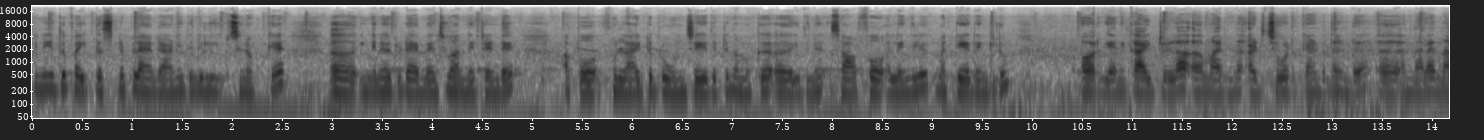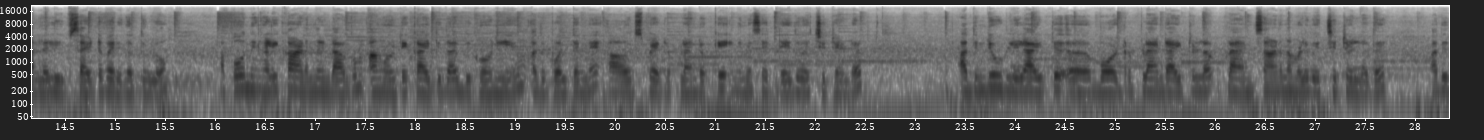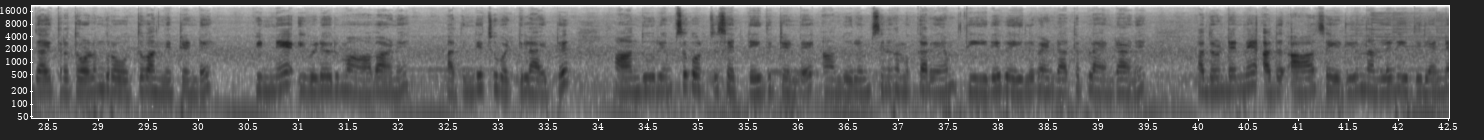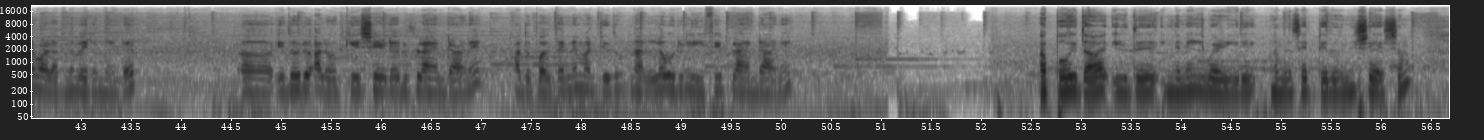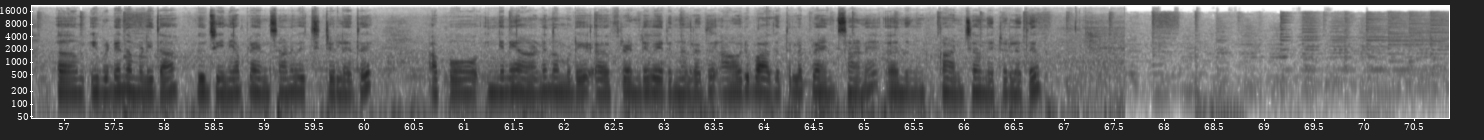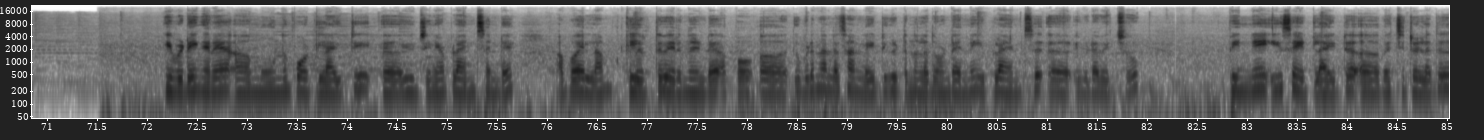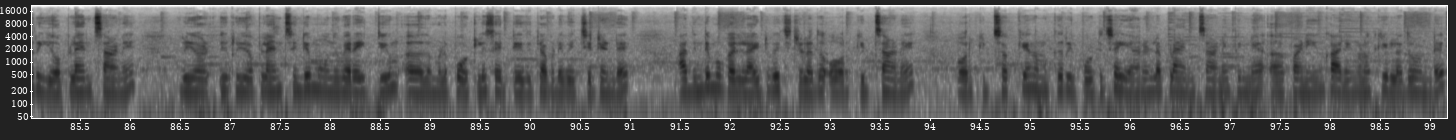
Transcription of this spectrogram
പിന്നെ ഇത് ഫൈക്കസിന്റെ പ്ലാന്റാണ് ഇതിന്റെ ലീവ്സിനൊക്കെ ഇങ്ങനെ ഒരു ഡാമേജ് വന്നിട്ടുണ്ട്. അപ്പോൾ ഫുള്ളായിട്ട് പ്രൂൺ ചെയ്തിട്ട് നമുക്ക് ഇതിന് സാഫോ അല്ലെങ്കിൽ മറ്റേതെങ്കിലും ഓർഗാനിക് ആയിട്ടുള്ള മരുന്ന് അടിച്ചു കൊടുക്കേണ്ടതുണ്ട്. എന്നാലേ നല്ല ലീവ്സായിട്ട് വരികത്തുള്ളൂ. അപ്പോൾ നിങ്ങൾ ഈ കാണുന്നുണ്ടാകും. അങ്ങോട്ടേക്കായിട്ട് ഇതാ ബിഗോണിയയും അതുപോലെ തന്നെ ആ ഒരു സ്പൈഡർ പ്ലാന്റ് ഒക്കെ ഇങ്ങനെ സെറ്റ് ചെയ്ത് വെച്ചിട്ടുണ്ട്. അതിന്റെ ഉള്ളിലായിട്ട് ബോർഡർ പ്ലാന്റ് ആയിട്ടുള്ള പ്ലാന്റ്സ് ആണ് നമ്മൾ വെച്ചിട്ടുള്ളത്. അത് ഇതാ ഇത്രത്തോളം ഗ്രോത്ത് വന്നിട്ടുണ്ട്. പിന്നെ ഇവിടെ ഒരു മാവാണ്. അതിന്റെ ചുവട്ടിലായിട്ട് ആന്തൂറിയംസ് കുറച്ച് സെറ്റ് ചെയ്തിട്ടുണ്ട്. ആന്തൂറിയംസിന് നമുക്കറിയാം തീരെ വെയിൽ വേണ്ടാത്ത പ്ലാന്റ് ആണ്. അതുകൊണ്ട് തന്നെ അത് ആ സൈഡിൽ നല്ല രീതിയിൽ തന്നെ വളർന്നു വരുന്നുണ്ട്. ഇതൊരു അലോക്കേഷ്യയുടെ ഒരു പ്ലാന്റ് ആണ്. അതുപോലെ തന്നെ മറ്റേതും നല്ല ഒരു ലീഫി പ്ലാന്റ് ആണ്. അപ്പോൾ ഇതാ ഇത് ഇങ്ങനെ ഈ വഴിയിൽ നമ്മൾ സെറ്റ് ചെയ്തതിന് ശേഷം ഇവിടെ നമ്മളിതാ യുജീനിയ ആണ് വെച്ചിട്ടുള്ളത്. അപ്പോൾ ഇങ്ങനെയാണ് നമ്മുടെ ഫ്രണ്ട് വരുന്നുള്ളത്. ആ ഒരു ഭാഗത്തുള്ള ആണ് നിങ്ങൾക്ക് കാണിച്ചു തന്നിട്ടുള്ളത്. ഇവിടെ ഇങ്ങനെ മൂന്ന് പോട്ടിലായിട്ട് യുജീനിയ പ്ലാന്റ്സ് ഉണ്ട്. അപ്പോൾ എല്ലാം കിളിർത്ത് വരുന്നുണ്ട്. അപ്പോൾ ഇവിടെ നല്ല സൺലൈറ്റ് കിട്ടുന്നുള്ളത് കൊണ്ട് തന്നെ ഈ പ്ലാന്റ്സ് ഇവിടെ വെച്ചു. പിന്നെ ഈ സൈഡിലായിട്ട് വെച്ചിട്ടുള്ളത് റിയോ പ്ലാന്റ്സ് ആണ്. റിയോ റിയോ പ്ലാന്റ്സിന്റെ മൂന്ന് വെറൈറ്റിയും നമ്മൾ പോട്ടിൽ സെറ്റ് ചെയ്തിട്ട് അവിടെ വെച്ചിട്ടുണ്ട്. അതിന്റെ മുകളിലായിട്ട് വെച്ചിട്ടുള്ളത് ഓർക്കിഡ്സ് ആണ്. ഓർക്കിഡ്സ് ഒക്കെ നമുക്ക് റിപ്പോർട്ട് ചെയ്യാനുള്ള പ്ലാന്റ്സ് ആണ്. പിന്നെ പണിയും കാര്യങ്ങളൊക്കെ ഉള്ളതുകൊണ്ട്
